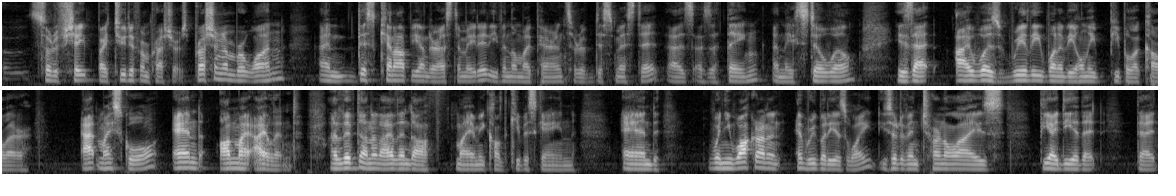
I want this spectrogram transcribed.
uh, sort of shaped by two different pressures. Pressure number one, and this cannot be underestimated, even though my parents sort of dismissed it as, as a thing, and they still will, is that I was really one of the only people of color at my school and on my island. I lived on an island off Miami called Key Biscayne, and when you walk around and everybody is white, you sort of internalize the idea that that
